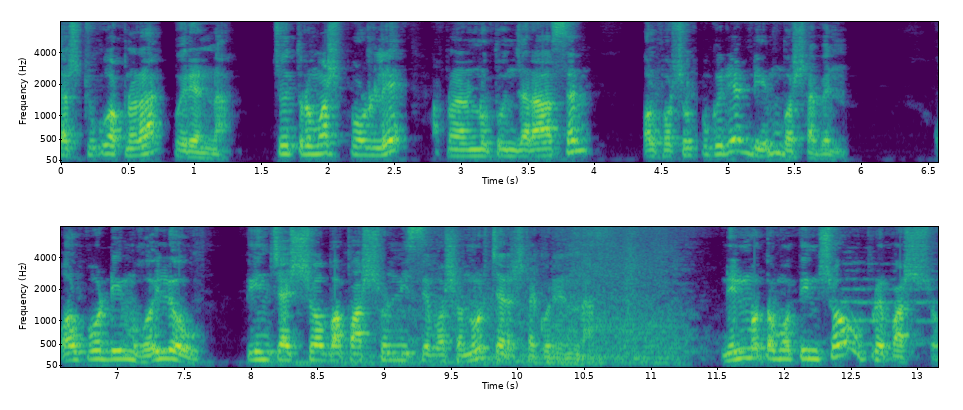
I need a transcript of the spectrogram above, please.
কাজটুকু আপনারা করেন না। চৈত্র মাস পড়লে আপনারা নতুন যারা আছেন, অল্প স্বল্প করিয়া ডিম বসাবেন। অল্প ডিম হইলেও তিন চারশো বা পাঁচশোর নিচে বসানোর চেষ্টা করেন না। নিম্নতম তিনশো, উপরে পাঁচশো।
